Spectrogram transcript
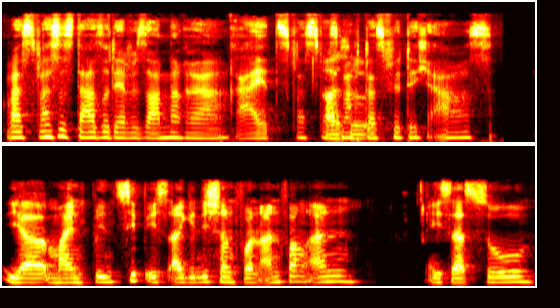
was, was ist da so der besondere Reiz? Was, was also, macht das für dich aus? Ja, mein Prinzip ist eigentlich schon von Anfang an, ist das so,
